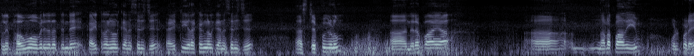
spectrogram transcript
അല്ലെങ്കിൽ ഭൗമ ഉപരിതലത്തിന്റെ കയറ്റിറങ്ങൾക്കനുസരിച്ച് കയറ്റി ഇറക്കങ്ങൾക്കനുസരിച്ച് സ്റ്റെപ്പുകളും നിരപ്പായ നടപ്പാതയും ഉൾപ്പെടെ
